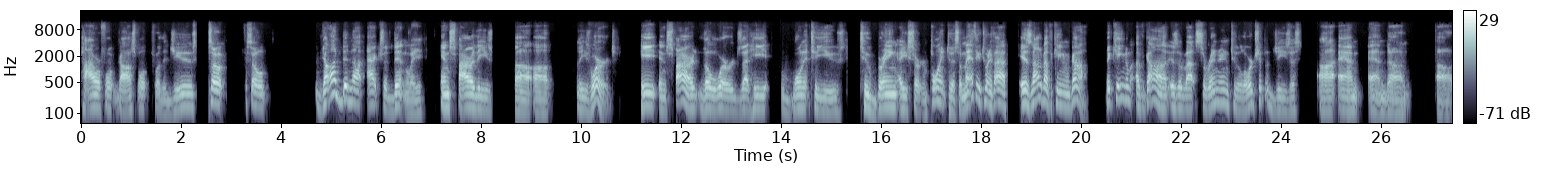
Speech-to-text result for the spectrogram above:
powerful gospel for the Jews. So, so God did not accidentally inspire these uh, uh, these words. He inspired the words that he wanted to use to bring a certain point to us. So Matthew 25 is not about the kingdom of God. The kingdom of God is about surrendering to the lordship of Jesus uh, and and um, uh,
